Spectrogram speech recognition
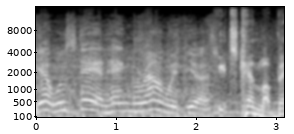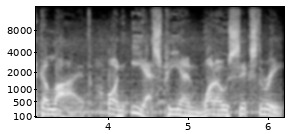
Yeah, we'll stay and hang around with you. It's Ken LaVicka Live on ESPN 1063.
